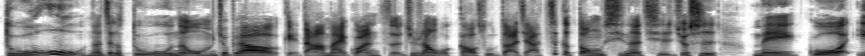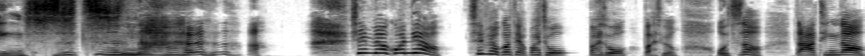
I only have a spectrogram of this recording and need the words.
读物。那这个读物呢，我们就不要给大家卖关子，就让我告诉大家，这个东西呢，其实就是美国饮食指南。先不要关掉，先不要关掉，拜托，拜托，拜托。我知道大家听到。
